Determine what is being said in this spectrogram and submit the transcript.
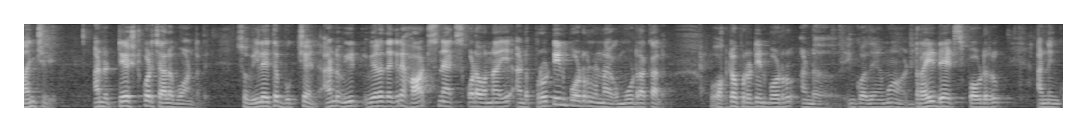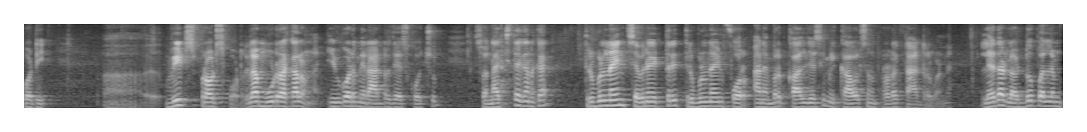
మంచివి. అండ్ టేస్ట్ కూడా చాలా బాగుంటుంది. సో వీలైతే బుక్ చేయండి. అండ్ వీ వీళ్ళ దగ్గర హాట్ స్నాక్స్ కూడా ఉన్నాయి. అండ్ ప్రోటీన్ పౌడర్లు ఉన్నాయి. ఒక మూడు రకాలు. ఒకటో ప్రోటీన్ పౌడరు అండ్ ఇంకోదేమో డ్రై డేట్స్ పౌడరు అండ్ ఇంకోటి వీట్ స్ప్రౌట్స్ పౌడర్ ఇలా మూడు రకాలు ఉన్నాయి. ఇవి కూడా మీరు ఆర్డర్ చేసుకోవచ్చు. సో నచ్చితే కనుక triple nine seven eight three triple nine four ఆ నెంబర్కి కాల్ చేసి మీకు కావాల్సిన ప్రోడక్ట్ ఆర్డర్ ఇవ్వండి. లేదా లడ్డూపల్లెం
